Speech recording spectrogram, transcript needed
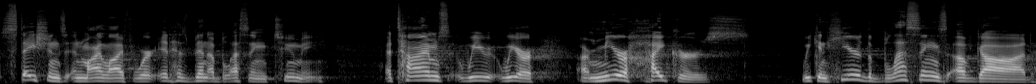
stations in my life where it has been a blessing to me. At times, we, we are, are mere hikers. We can hear the blessings of God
